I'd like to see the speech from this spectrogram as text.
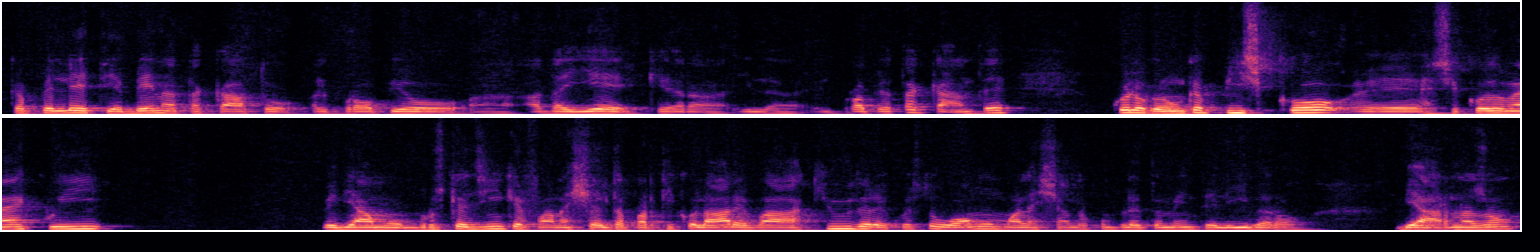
Cappelletti è ben attaccato al proprio uh, ad Aie, che era il, il, proprio attaccante. Quello che non capisco, eh, secondo me, qui vediamo Bruscagin che fa una scelta particolare, va a chiudere questo uomo, ma lasciando completamente libero Biarnason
